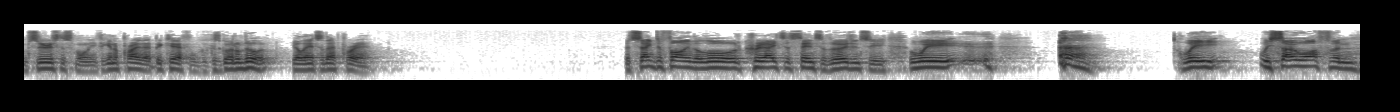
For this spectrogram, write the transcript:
I'm serious this morning. If you're going to pray that, be careful because God will do it. He'll answer that prayer. But sanctifying the Lord creates a sense of urgency. We, we, we so often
